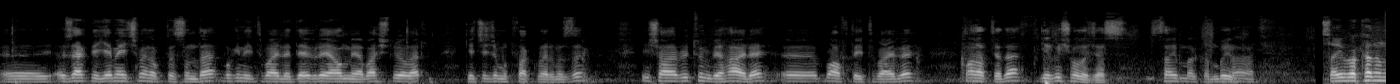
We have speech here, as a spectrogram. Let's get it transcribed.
e, özellikle yeme içme noktasında bugün itibariyle devreye almaya başlıyorlar geçici mutfaklarımızı. İnşallah bütün bir hale e, bu hafta itibariyle Malatya'da girmiş olacağız. Sayın Bakan buyurun. Evet. Sayın Bakanım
